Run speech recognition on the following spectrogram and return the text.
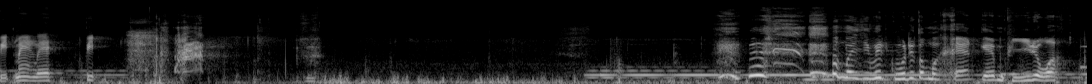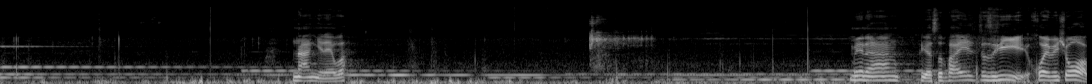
ปิดแม่งเลย ปิด ทำไมชีวิตกูที่ต้องมาแคสเกมผีด้วยวะ นางอยู่ไหนวะแม่นาง อย่าเซอร์ไพรส์เจ้าที่ค่อยไม่ชอบ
